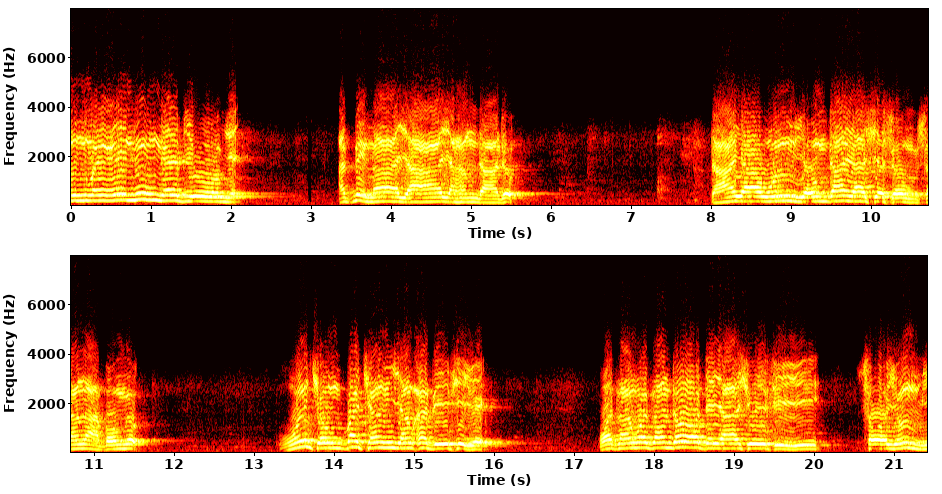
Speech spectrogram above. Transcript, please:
န်ဝဲနုငယ်ပြိုမြင့်အသင့်ငါရာယဟန္တာတို့ဒါယာဝန်းယုံဒါယာရှစ်ဆုံးသံဃပုံတို့ဝန်းချုံပတ်ချံယံအပ်သည်ဖြစ်၍ဝတံဝတံတော်တရားရွှေစီဆောယွန်းမြ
